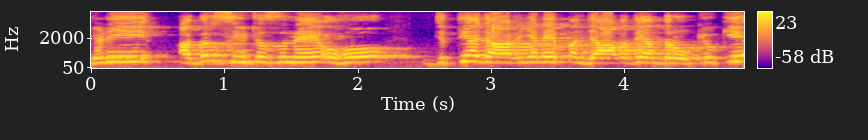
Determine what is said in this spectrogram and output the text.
ਜਿਹੜੀ ਅਦਰ ਸੀਟਸ ਨੇ ਉਹ ਜਿੱਤੀਆਂ ਜਾ ਰਹੀਆਂ ਨੇ ਪੰਜਾਬ ਦੇ ਅੰਦਰੋਂ, ਕਿਉਂਕਿ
